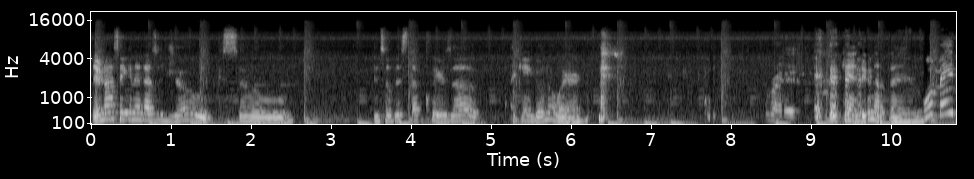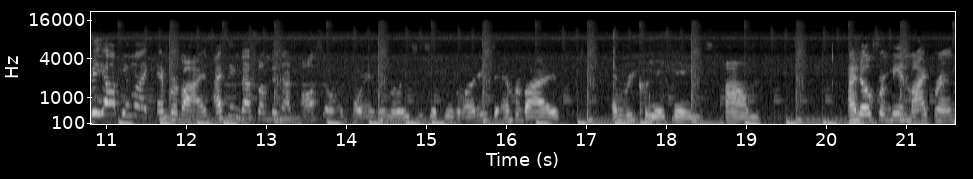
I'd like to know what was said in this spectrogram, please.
they're not taking it as a joke. So until this stuff clears up, I can't go nowhere. Right. I can't do nothing. Well, maybe y'all can like improvise. I think that's something that's also important in relationships is learning to improvise and recreate things. Um, I know for me and my friends,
